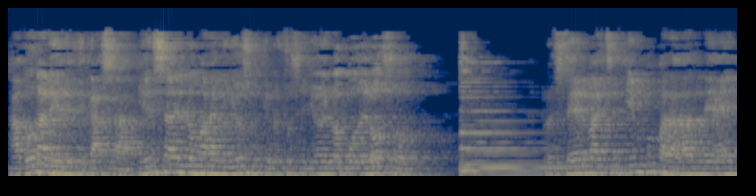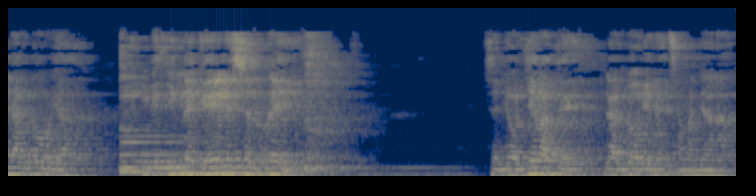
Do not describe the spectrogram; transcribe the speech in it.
Adórale desde casa, piensa en lo maravilloso que nuestro Señor es, lo poderoso Reserva este tiempo para darle a Él la gloria y decirle que Él es el Rey. Señor, llévate la gloria en esta mañana.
